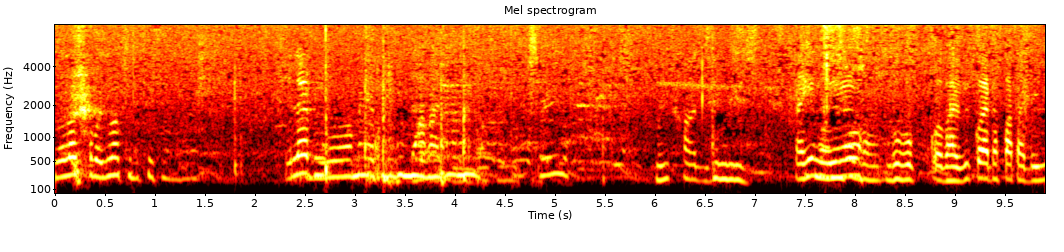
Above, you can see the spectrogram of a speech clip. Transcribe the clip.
বলা সবাই জমা তুলতে এলা আমি আপনি কি মনে মুই খাওয়া দিন তাই মই ভাবি কয়টা পাতা দিন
